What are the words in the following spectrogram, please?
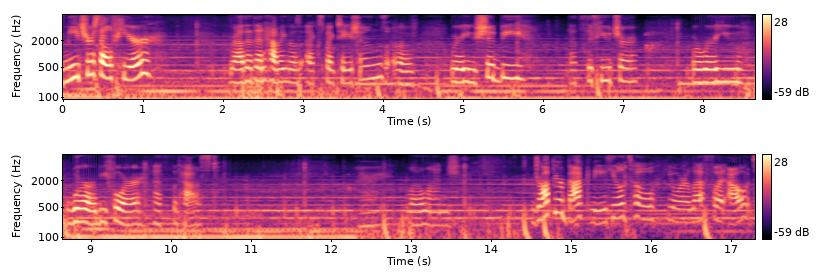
Meet yourself here rather than having those expectations of where you should be. That's the future or where you were before. That's the past. All right, low lunge. drop your back knee, heel toe your left foot out,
